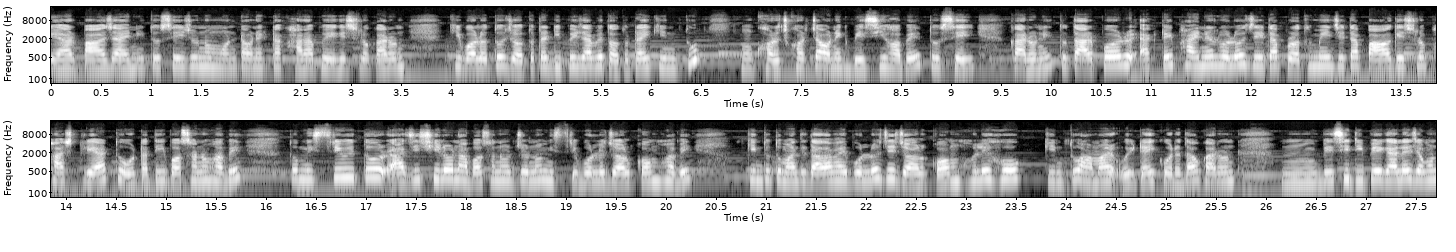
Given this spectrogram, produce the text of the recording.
লেয়ার পাওয়া যায়নি। তো সেই জন্য মনটা অনেকটা খারাপ হয়ে গেছিল। কারণ কি বলতো, যতটা ডিপে যাবে ততটাই কিন্তু খরচ খরচা অনেক বেশি হবে। তো সেই কারণে, তো তারপর একটাই ফাইনাল হলো যেটা প্রথমে যেটা পাওয়া গেছিল ফার্স্ট লেয়ার তো ওটাতেই বসানো হবে। তো মিস্ত্রি তো রাজি ছিল না বসানোর জন্য। মিস্ত্রি বলল, জল কম হবে। কিন্তু তোমাদের দাদাভাই বলল যে, জল কম হলে হোক। কিন্তু আমার ওইটাই করে দাও। কারণ বেশি ডিপে গেলে যেমন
